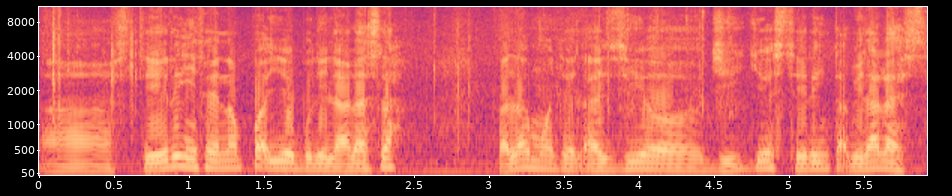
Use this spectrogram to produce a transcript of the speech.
uh, steering saya nampak ia boleh laras lah. Kalau model Azia G dia steering tak boleh laras.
